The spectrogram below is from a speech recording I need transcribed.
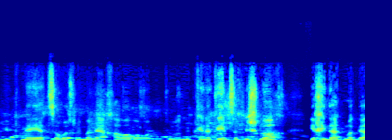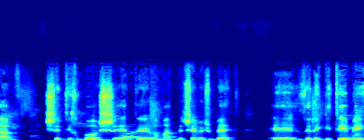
מפני הצורך למלא אחר הוראות. זאת אומרת, מבחינתי, אם צריך לשלוח יחידת מג"ב שתכבוש את uh, רמת בית שמש ב', uh, זה לגיטימי,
